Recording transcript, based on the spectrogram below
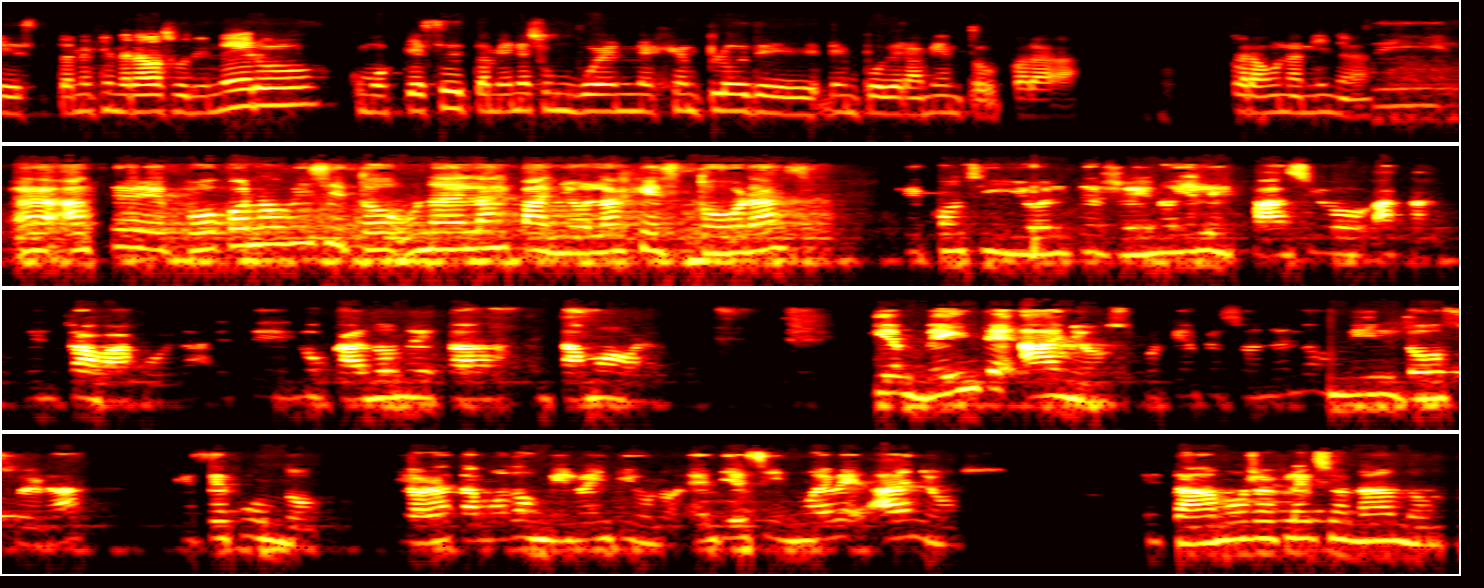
este, también generaba su dinero, como que ese también es un buen ejemplo de, de empoderamiento para, para una niña. Sí, hace poco nos visitó una de las españolas gestoras que consiguió el terreno y el espacio acá, del trabajo, ¿verdad? este local donde está, estamos ahora y en 20 años, porque empezó en el 2002, ¿verdad? Que se fundó y ahora estamos en 2021. En 19 años estábamos reflexionando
